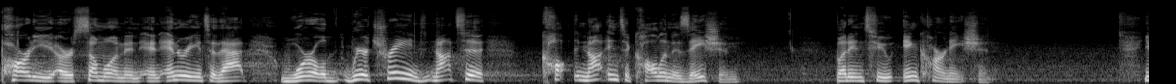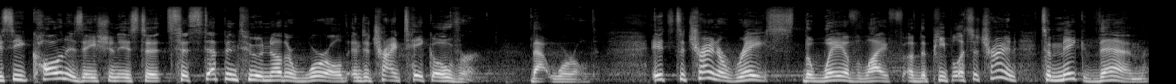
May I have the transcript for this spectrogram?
party or someone and, and entering into that world, we're trained not to not into colonization, but into incarnation you see, colonization is to, to step into another world and to try and take over that world. It's to try and erase the way of life of the people. It's to try and to make them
